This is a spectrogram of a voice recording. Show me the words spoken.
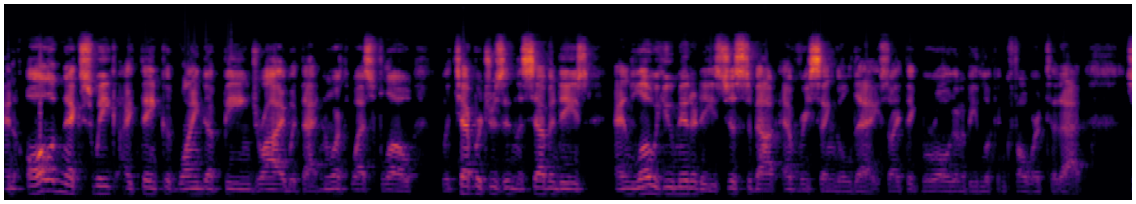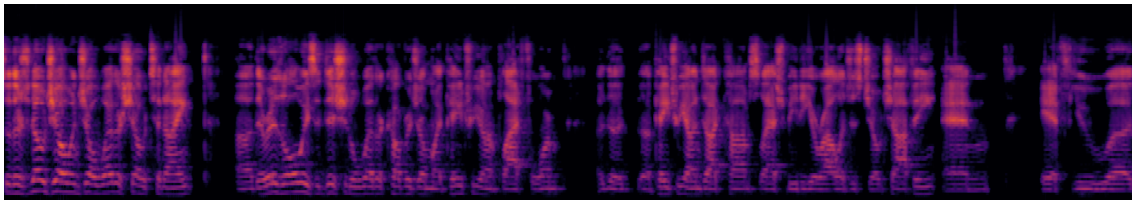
And all of next week, I think, could wind up being dry with that northwest flow, with temperatures in the 70s and low humidities just about every single day. So I think we're all going to be looking forward to that. So there's no Joe and Joe weather show tonight. Uh, there is always additional weather coverage on my Patreon platform, uh, the uh, patreon.com slash meteorologist Joe Cioffi. And if you uh,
